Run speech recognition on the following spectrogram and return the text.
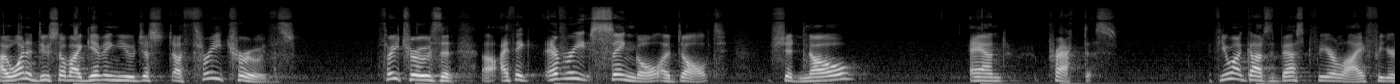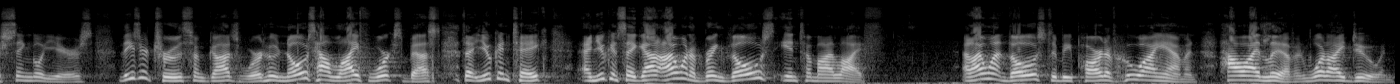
I want to do so by giving you just uh, three truths. Three truths that uh, I think every single adult should know and practice. If you want God's best for your life, for your single years, these are truths from God's Word, who knows how life works best, that you can take and you can say, God, I want to bring those into my life. And I want those to be part of who I am and how I live and what I do and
